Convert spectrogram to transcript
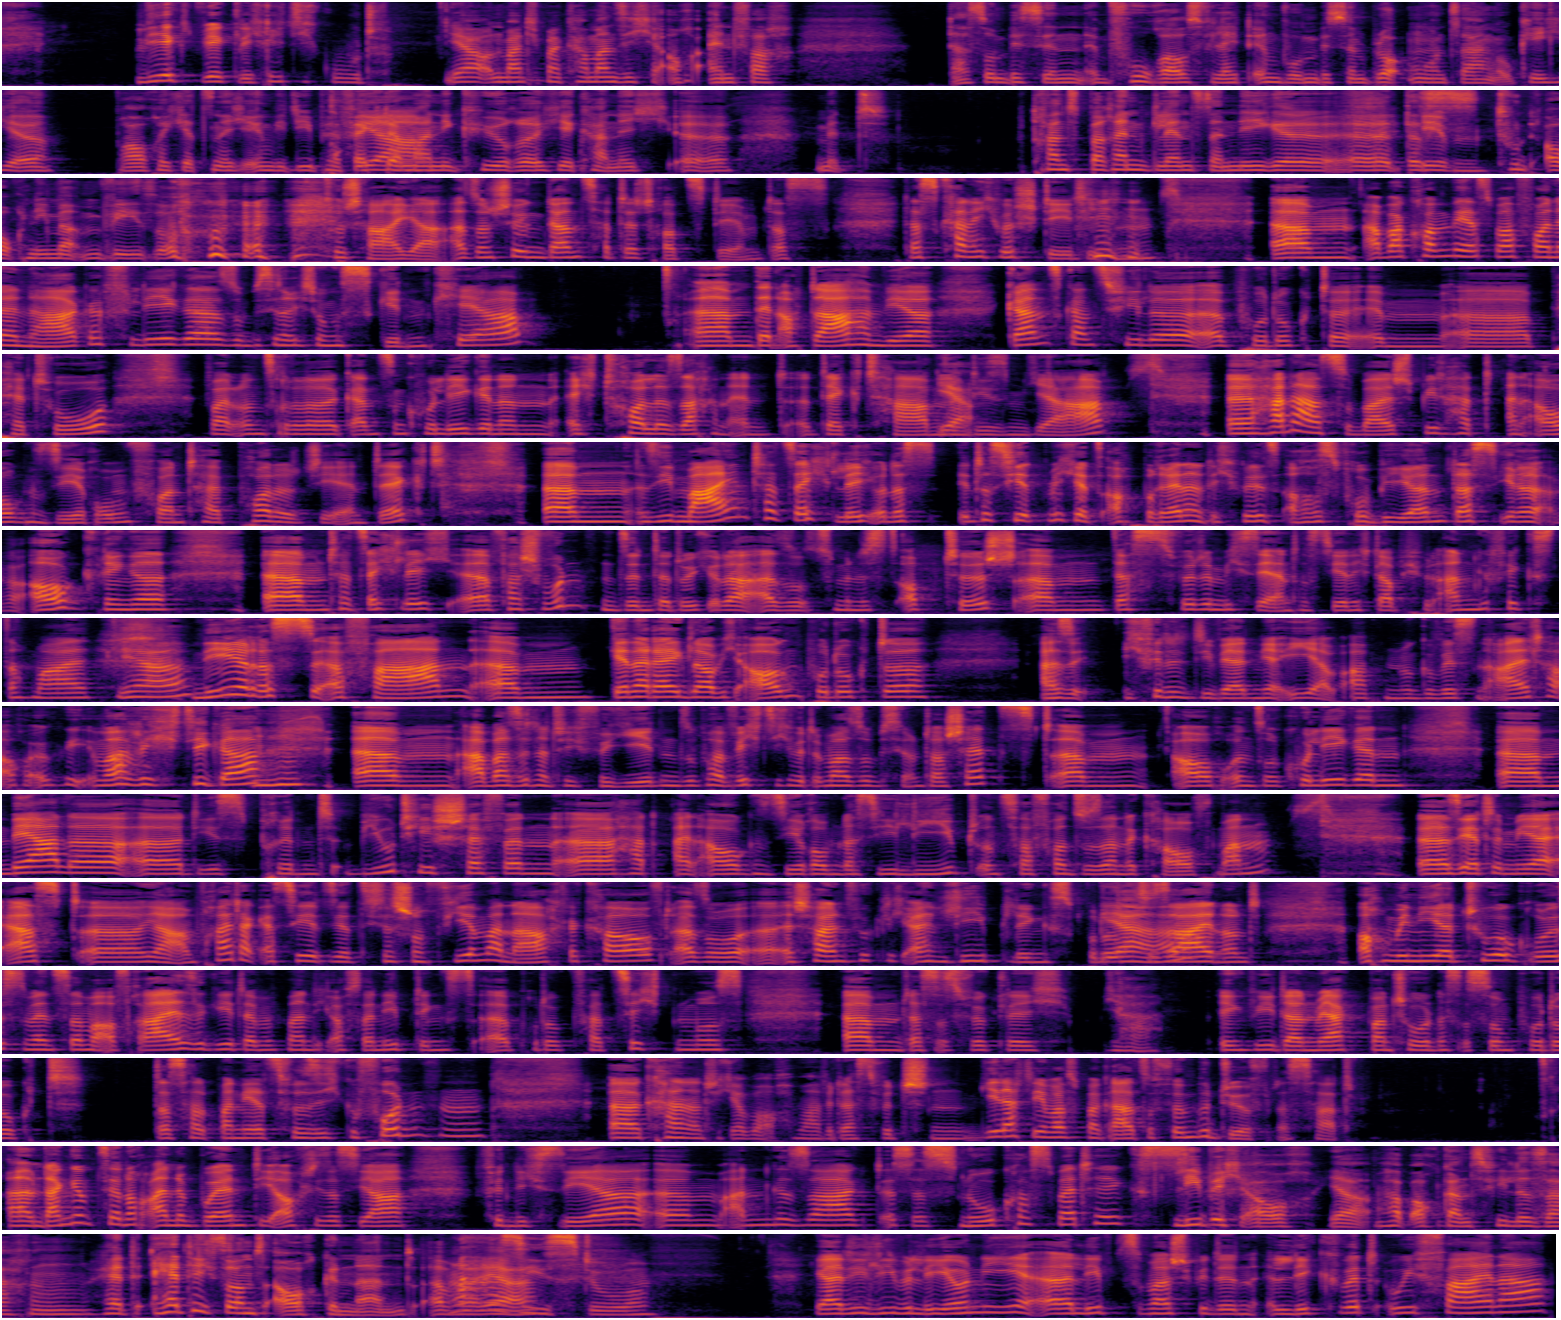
wirkt wirklich richtig gut. Ja, und manchmal kann man sich ja auch einfach das so ein bisschen im Voraus vielleicht irgendwo ein bisschen blocken und sagen, okay, hier brauche ich jetzt nicht irgendwie die perfekte ja. Maniküre. Hier kann ich äh, mit transparent glänzenden Nägel, äh, das Eben. tut auch niemandem weh so. Total, ja. Also einen schönen Glanz hat er trotzdem. Das, das kann ich bestätigen. ähm, aber kommen wir jetzt mal von der Nagelpflege so ein bisschen Richtung Skincare. Ähm, denn auch da haben wir ganz, ganz viele äh, Produkte im äh, Petto, weil unsere ganzen Kolleginnen echt tolle Sachen entdeckt haben ja. in diesem Jahr. Äh, Hannah zum Beispiel hat ein Augenserum von Typology entdeckt. Ähm, sie meint tatsächlich, und das interessiert mich jetzt auch brennend, ich will es ausprobieren, dass ihre Augenringe ähm, tatsächlich äh, verschwunden sind dadurch oder also zumindest optisch. Ähm, das würde mich sehr interessieren. Ich glaube, ich bin angefixt, nochmal ja. Näheres zu erfahren. Ähm, generell glaube ich, Augenprodukte also ich finde, die werden ja eh ab, ab einem gewissen Alter auch irgendwie immer wichtiger, mhm. ähm, aber sind natürlich für jeden super wichtig, wird immer so ein bisschen unterschätzt. Ähm, auch unsere Kollegin äh, Merle, äh, die ist Print Beauty Chefin, äh, hat ein Augenserum, das sie liebt, und zwar von Susanne Kaufmann. Äh, sie hatte mir erst äh, ja am Freitag erzählt, sie hat sich das schon viermal nachgekauft. Also äh, es scheint wirklich ein Lieblingsprodukt ja. zu sein und auch Miniaturgrößen, wenn es dann mal auf Reise geht, damit man nicht auf sein Lieblingsprodukt verzichten muss. Ähm, das ist wirklich, ja, irgendwie, dann merkt man schon, das ist so ein Produkt, das hat man jetzt für sich gefunden. Äh, kann natürlich aber auch mal wieder switchen, je nachdem, was man gerade so für ein Bedürfnis hat. Ähm, dann gibt es ja noch eine Brand, die auch dieses Jahr, finde ich, sehr ähm, angesagt ist. ist Snow Cosmetics. Liebe ich auch, ja. Habe auch ganz viele Sachen. Hätte hätt ich sonst auch genannt. Aber ah, ja. siehst du. Ja, die liebe Leonie äh, liebt zum Beispiel den Liquid Refiner.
